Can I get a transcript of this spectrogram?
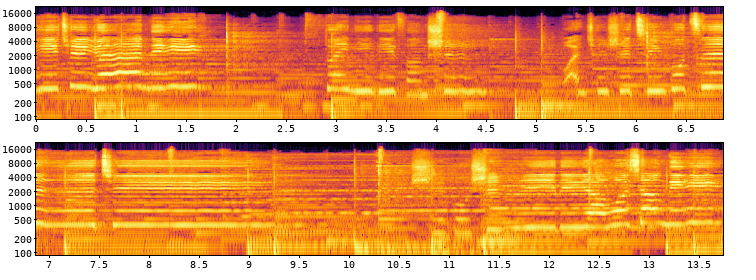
是故意去约你，对你的方式完全是情不自禁。是不是一定要我想你，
